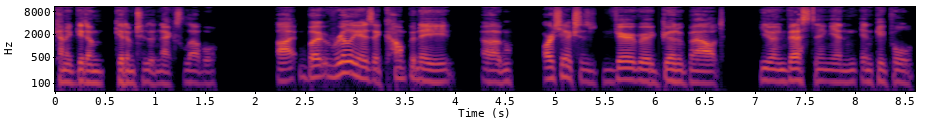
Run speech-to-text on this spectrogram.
kind of get them get them to the next level. but really, as a company. Um, RTX is very, very good about, you know, investing in, in people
